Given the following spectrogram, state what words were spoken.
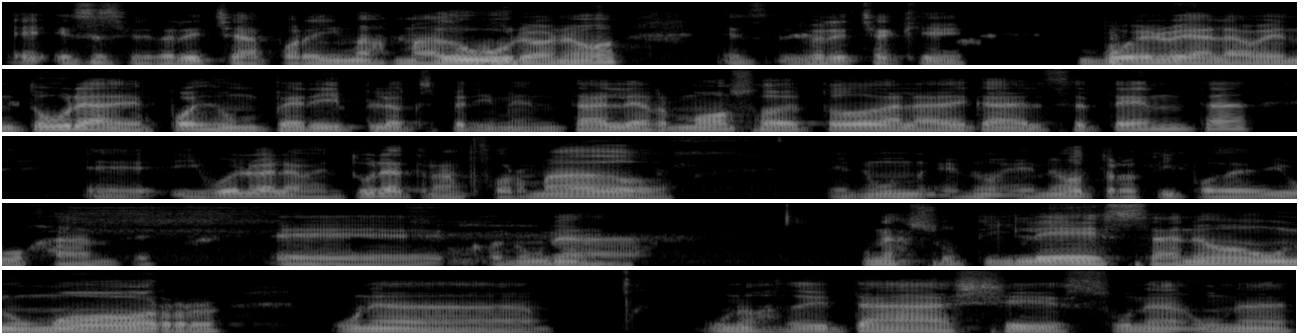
Eh, ese es el Brecha por ahí más maduro, ¿no? Es el Brecha que vuelve a la aventura después de un periplo experimental hermoso de toda la década del 70 eh, y vuelve a la aventura transformado en, un, en otro tipo de dibujante, eh, con una, una sutileza, ¿no? Un humor, una, unos detalles, una, una,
